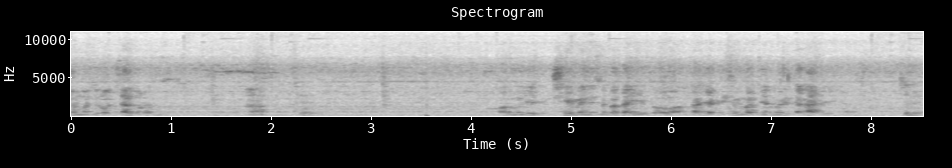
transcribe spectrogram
चम्मच रोज चालू रखना हाँ? और मुझे छह महीने से बताइए तो अंदाज़ा दिसंबर जनवरी तक आ जाएगा। चलिए।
